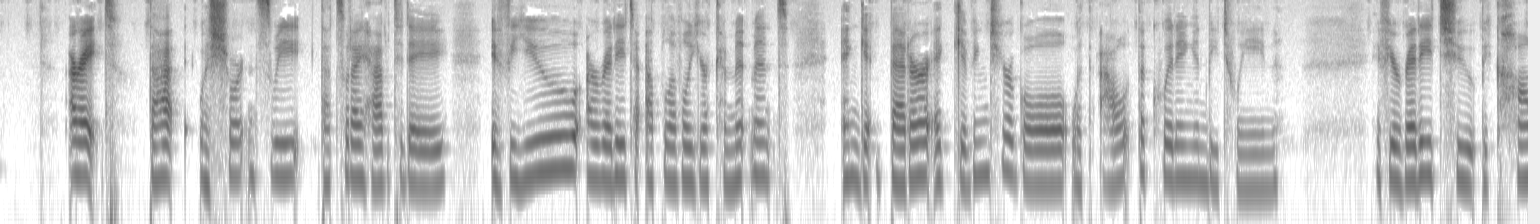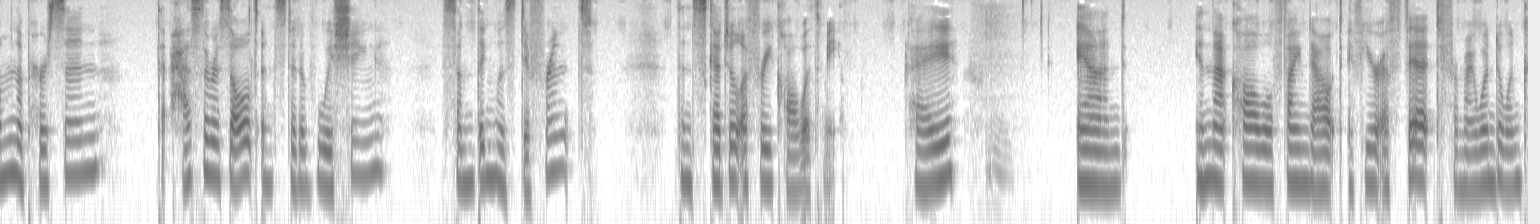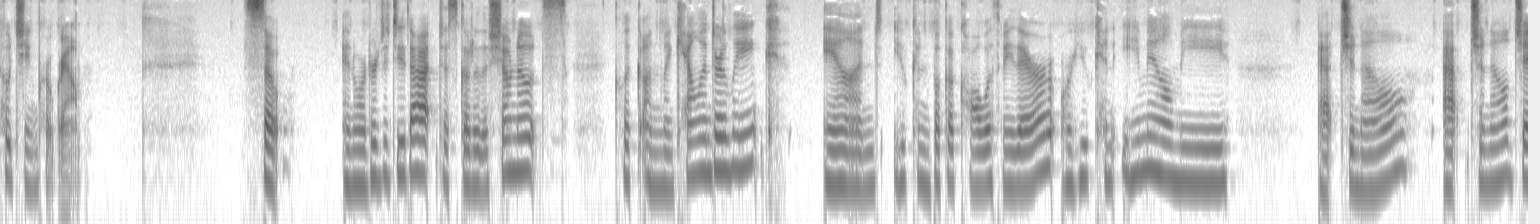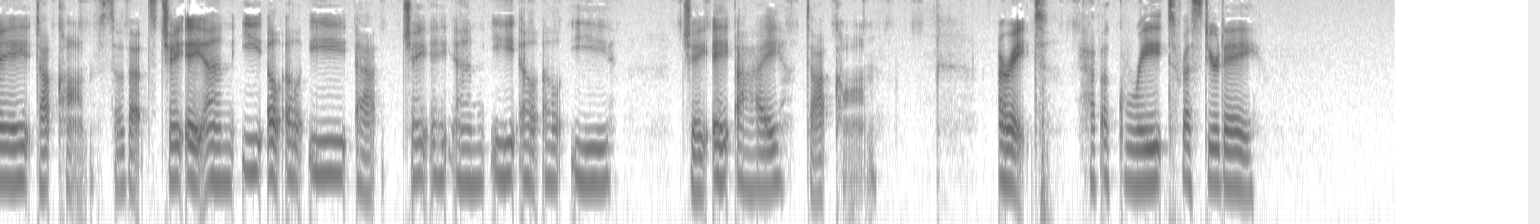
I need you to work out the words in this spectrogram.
All right. That was short and sweet. That's what I have today. If you are ready to uplevel your commitment and get better at giving to your goal without the quitting in between, if you're ready to become the person that has the result instead of wishing something was different, then schedule a free call with me. Okay? And in that call, we'll find out if you're a fit for my one to one coaching program. So, in order to do that, just go to the show notes, click on my calendar link, and you can book a call with me there, or you can email me at Janelle at janellejai.com. So that's J A N E L L E at J A N E L L E J A I dot com. All right. Have a great rest of your day.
